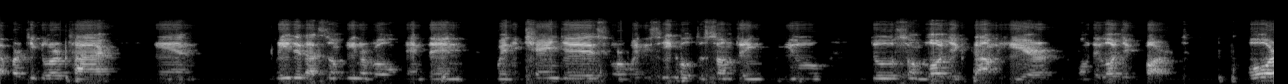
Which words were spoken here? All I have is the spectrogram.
a particular tag and read it at some interval, and then when it changes or when it's equal to something, you do some logic down here on the logic part. Or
